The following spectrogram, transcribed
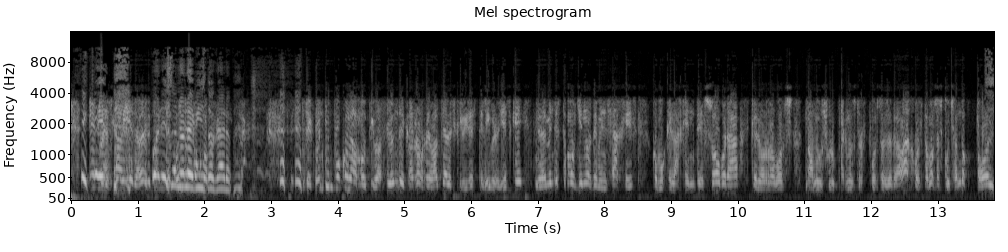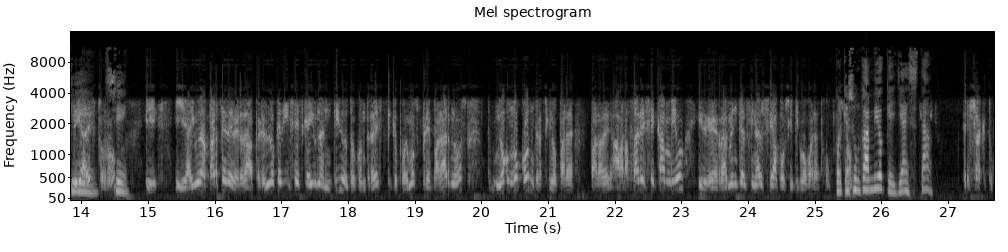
pero está bien, a ver, Por eso no lo he visto, poco. claro. Te cuento un poco la motivación de Carlos Rebate al escribir este libro. Y es que realmente estamos llenos de mensajes como que la gente sobra, que los robots van a usurpar nuestros puestos de trabajo. Estamos escuchando todo el Sí, día esto, ¿no? sí. Y, y hay una parte de verdad, pero él lo que dice es que hay un antídoto contra esto y que podemos prepararnos, no, no contra, sino para, para abrazar ese cambio y que realmente al final sea positivo para todos. Porque ¿no? es un cambio que ya está. Exacto.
